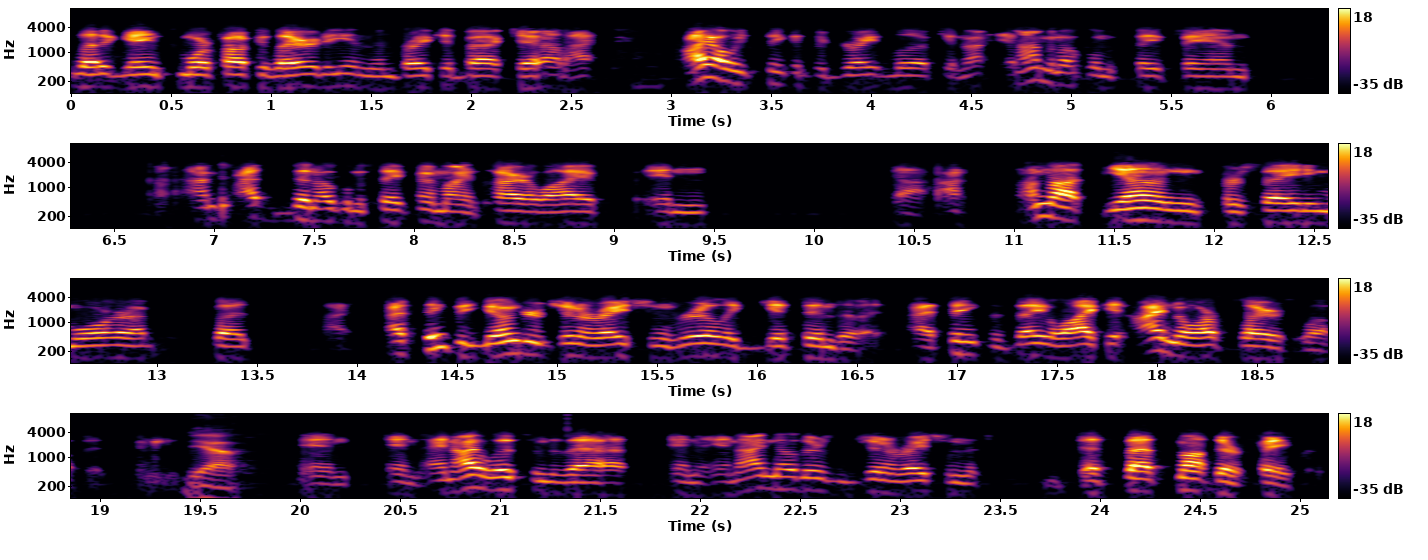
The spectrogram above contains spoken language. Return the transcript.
let it gain some more popularity and then break it back out. I I always think it's a great look, and I and I'm an Oklahoma State fan. I'm, I've been Oklahoma State fan my entire life, and I, I'm not young per se anymore, but I, I think the younger generation really gets into it. I think that they like it. I know our players love it. Yeah. And and and I listen to that, and and I know there's a generation that's that that's not their favorite,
